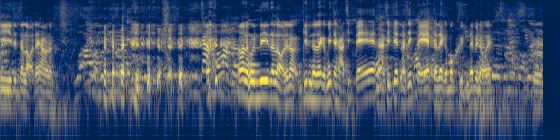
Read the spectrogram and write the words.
ดีตลอดได้เฮานะเจ้าน่ะบอกว่าเธอเฮาน่ะหุ่นดีตลอดเลยเนาะกินเท่าไรก็มีแต่58 57 58เท่าไรก็บ่ขึ้นได้พี่น้องเอ้ยอืม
